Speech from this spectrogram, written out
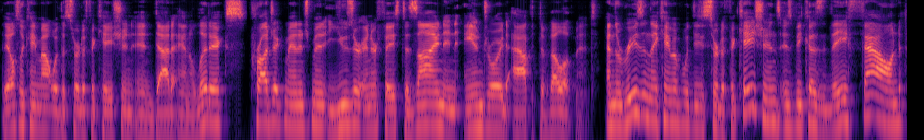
They also came out with a certification in data analytics, project management, user interface design, and Android app development. And the reason they came up with these certifications is because they found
